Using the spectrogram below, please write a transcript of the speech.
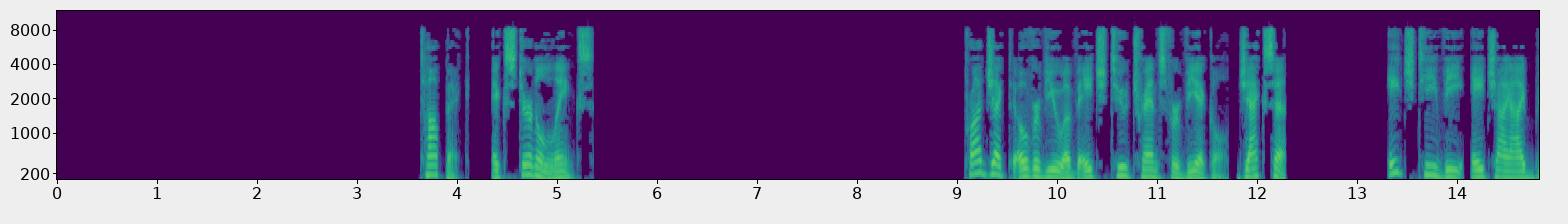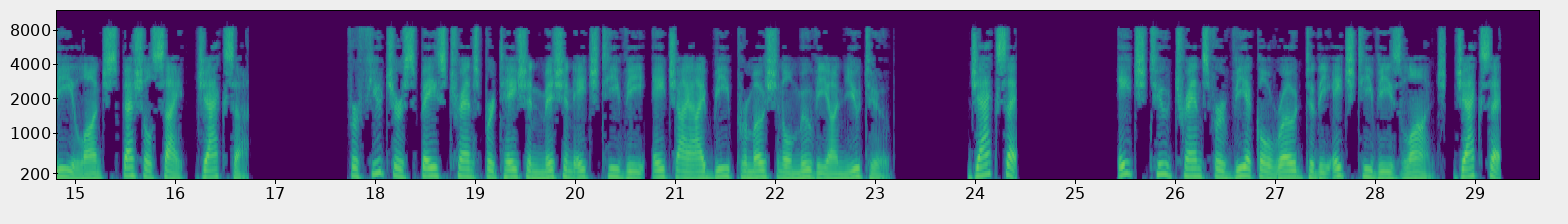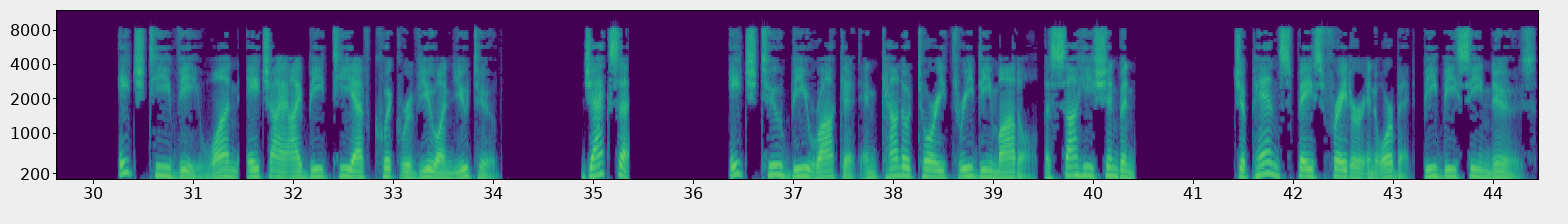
External links. Project overview of H-2 transfer vehicle, JAXA. HTV – HIIB launch special site, JAXA. For Future Space Transportation Mission HTV – HIIB promotional movie on YouTube. JAXA H-2 transfer vehicle road to the HTV's launch, JAXA. HTV-1, HIIBTF quick review on YouTube. JAXA. H-2B rocket and Kounotori 3D model, Asahi Shinbun Japan space freighter in orbit, BBC News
